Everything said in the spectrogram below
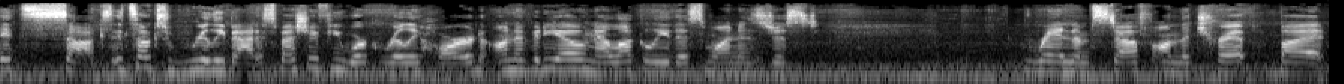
it sucks. It sucks really bad, especially if you work really hard on a video. Now, luckily, this one is just random stuff on the trip, but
